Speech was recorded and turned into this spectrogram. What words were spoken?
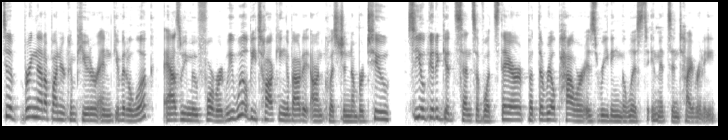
to bring that up on your computer and give it a look as we move forward. We will be talking about it on question number two, so you'll get a good sense of what's there, but the real power is reading the list in its entirety.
